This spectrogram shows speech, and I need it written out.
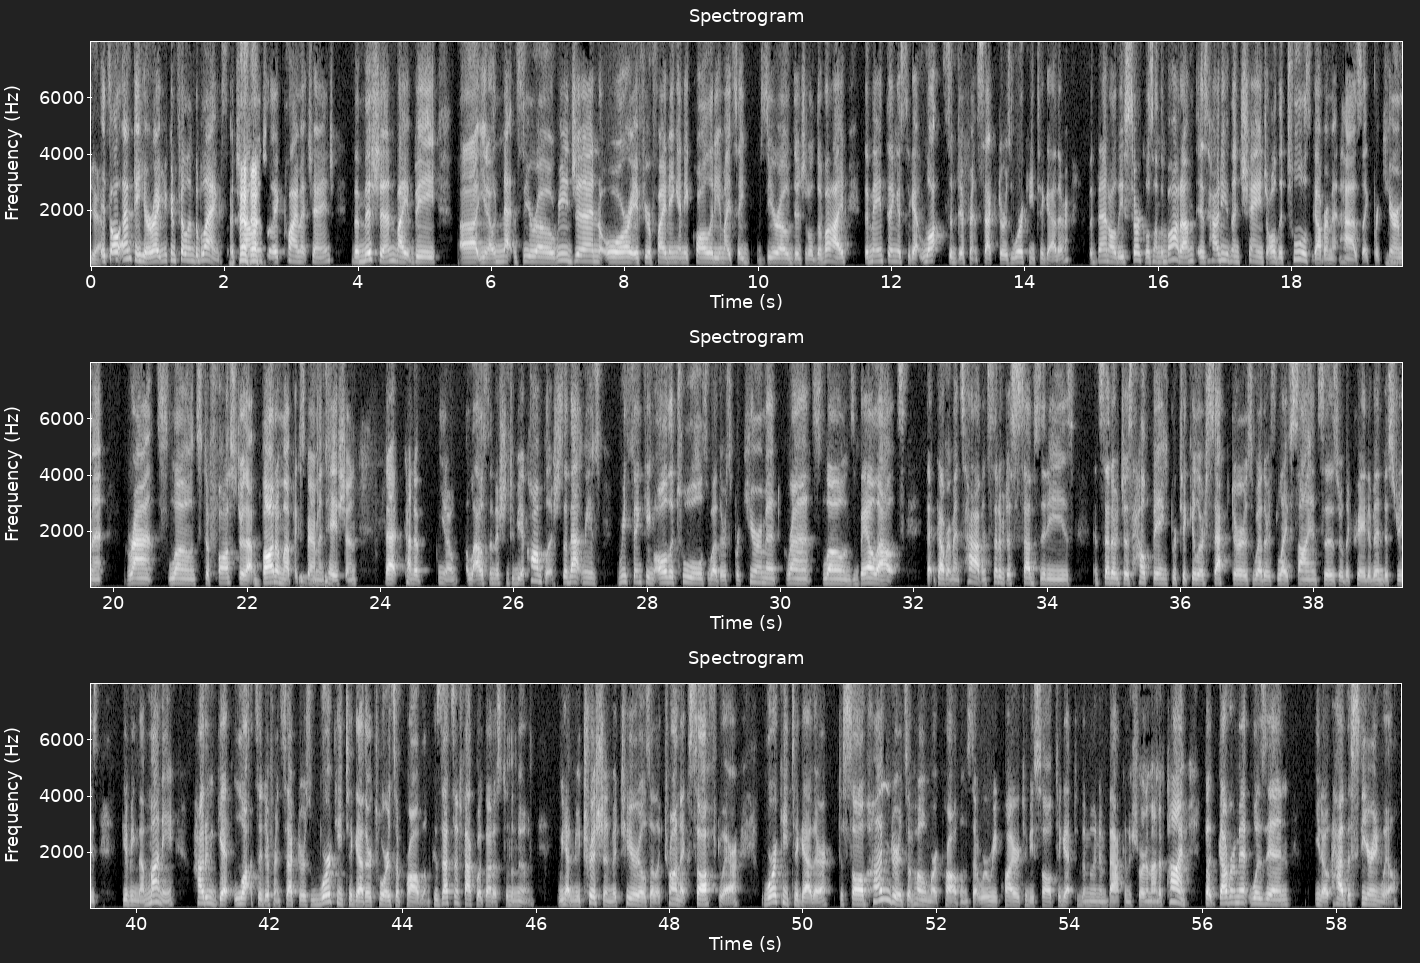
Yeah. It's all empty here, right? You can fill in the blanks. A challenge like climate change. The mission might be, uh, you know, net zero region, or if you're fighting inequality, you might say zero digital divide. The main thing is to get lots of different sectors working together. But then all these circles on the bottom is how do you then change all the tools government has, like procurement, grants, loans, to foster that bottom up experimentation that kind of you know allows the mission to be accomplished. So that means rethinking all the tools, whether it's procurement, grants, loans, bailouts that governments have, instead of just subsidies, instead of just helping particular sectors, whether it's life sciences or the creative industries, giving them money. How do we get lots of different sectors working together towards a problem? Because that's in fact what got us to the moon. We had nutrition, materials, electronics, software working together to solve hundreds of homework problems that were required to be solved to get to the moon and back in a short amount of time. But government was in you know had the steering wheel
